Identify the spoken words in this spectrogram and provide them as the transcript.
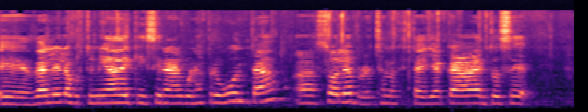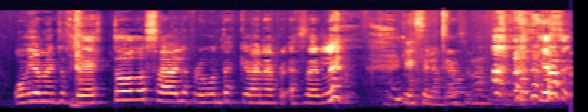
eh, darle la oportunidad de que hicieran algunas preguntas a Sol, aprovechando que está ella acá. Entonces, obviamente ustedes todos saben las preguntas que van a hacerle. ¿Qué es el amor? ¿Qué es-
